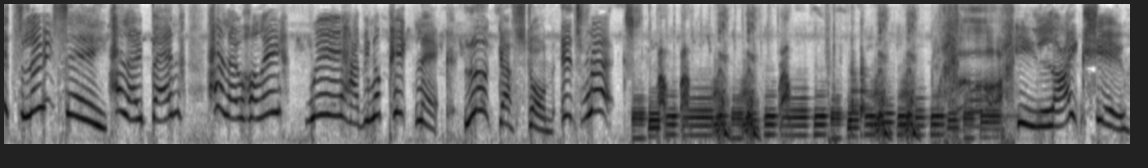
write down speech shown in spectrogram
it's Lucy. Hello, Ben. Hello, Holly. We're having a picnic. Look, Gaston, it's Rex. He likes you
